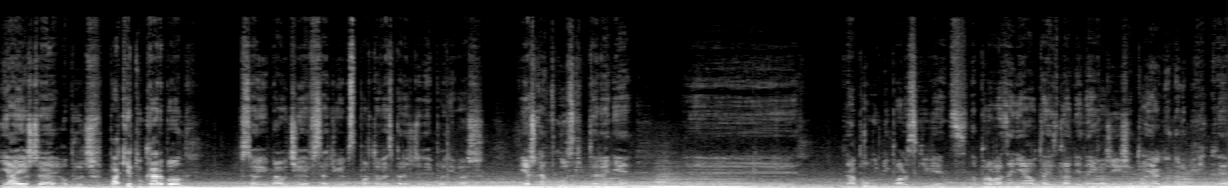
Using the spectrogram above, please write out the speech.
ja jeszcze oprócz pakietu Carbon w swoim aucie wsadziłem sportowe sprężyny, ponieważ mieszkam w górskim terenie yy, południu Polski, więc no, prowadzenie auta jest dla mnie najważniejsze. To jak ono robi winkle,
